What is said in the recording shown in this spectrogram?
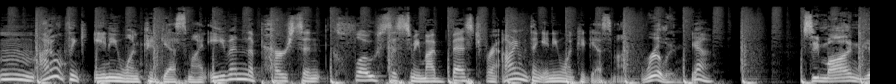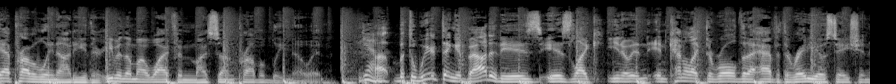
I don't think anyone could guess mine. Even the person closest to me, my best friend, I don't even think anyone could guess mine. Really? Yeah. See, mine, yeah, probably not either, even though my wife and my son probably know it. Yeah. Uh, but the weird thing about it is, is like, you know, in, in kind of like the role that I have at the radio station,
